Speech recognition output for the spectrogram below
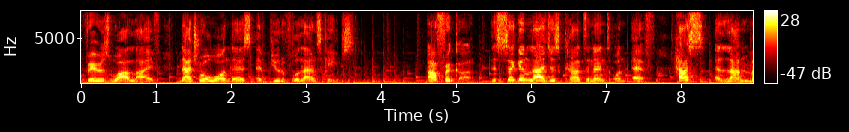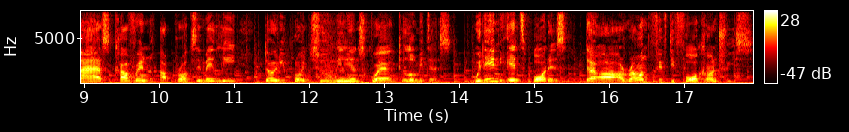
various wildlife, natural wonders, and beautiful landscapes. Africa, the second largest continent on Earth, has a landmass covering approximately 30.2 million square kilometers. Within its borders, there are around 54 countries.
